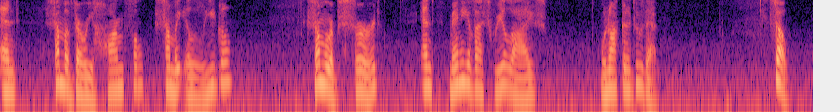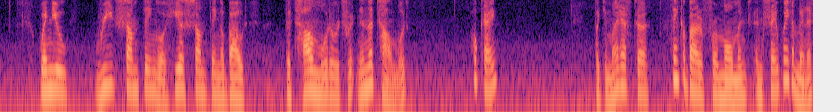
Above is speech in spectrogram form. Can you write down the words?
And some are very harmful, some are illegal, some are absurd, and many of us realize we're not going to do that. So, when you read something or hear something about the Talmud or it's written in the Talmud, okay, but you might have to think about it for a moment and say, wait a minute,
